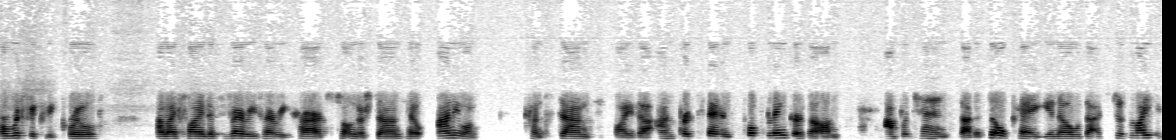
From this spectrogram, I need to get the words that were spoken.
horrifically cruel. And I find it very, very hard to understand how anyone can stand by that and pretend, put blinkers on and pretend that it's okay, you know, that it's just light a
